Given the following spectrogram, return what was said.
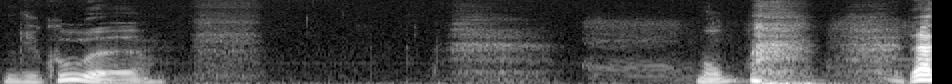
Du coup, bon. Là,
